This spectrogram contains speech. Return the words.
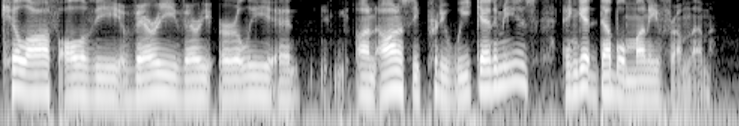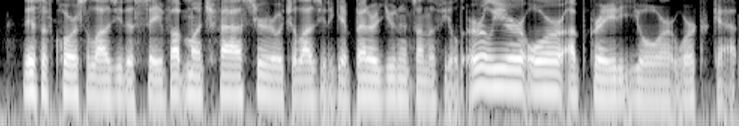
kill off all of the very, very early and on honestly pretty weak enemies and get double money from them. This of course allows you to save up much faster, which allows you to get better units on the field earlier or upgrade your worker cat.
